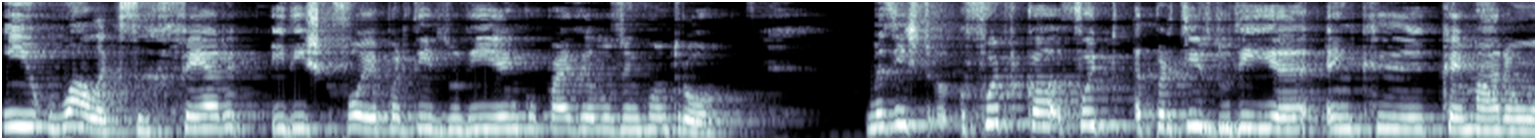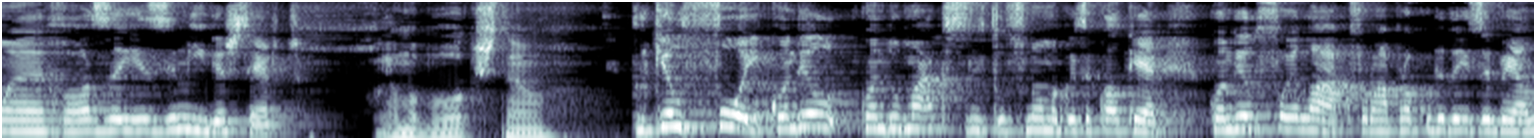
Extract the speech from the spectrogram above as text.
E o Alex se refere e diz que foi a partir do dia em que o pai dele os encontrou. Mas isto foi, porque, foi a partir do dia em que queimaram a Rosa e as amigas, certo? É uma boa questão. Porque ele foi, quando, ele, quando o Max lhe telefonou uma coisa qualquer, quando ele foi lá, que foram à procura da Isabel,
